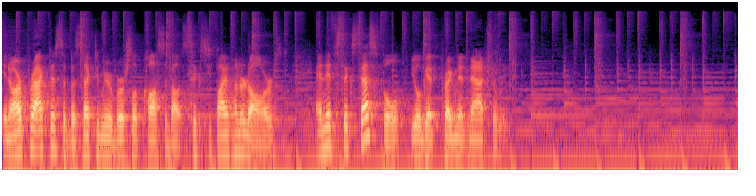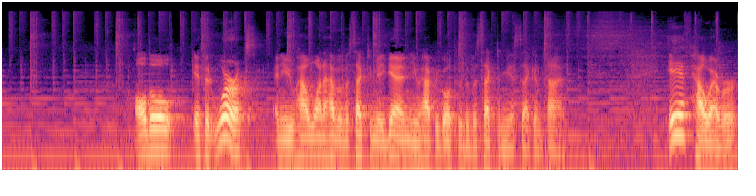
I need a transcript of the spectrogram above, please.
In our practice, a vasectomy reversal costs about $6,500, and if successful, you'll get pregnant naturally. Although, if it works and you want to have a vasectomy again, you have to go through the vasectomy a second time. If, however,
